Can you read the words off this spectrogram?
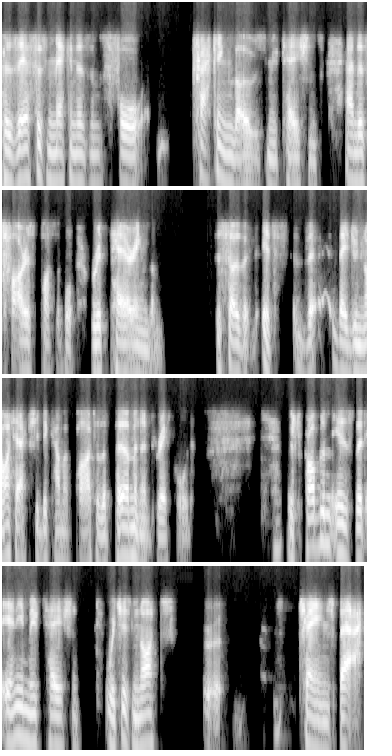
possesses mechanisms for tracking those mutations and as far as possible repairing them so that it's they do not actually become a part of the permanent record. The problem is that any mutation which is not uh, changed back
